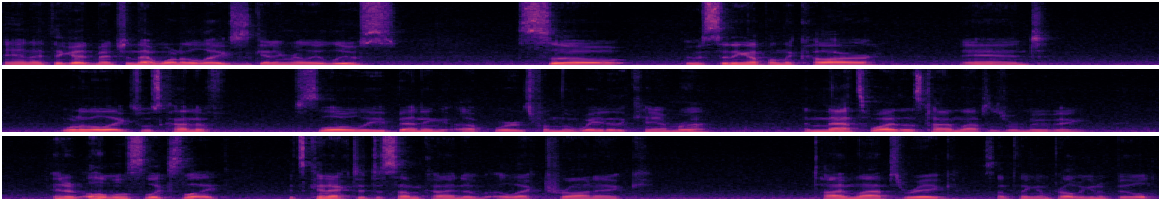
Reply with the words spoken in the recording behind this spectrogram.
and I think I'd mentioned that one of the legs is getting really loose. So it was sitting up on the car, and one of the legs was kind of slowly bending upwards from the weight of the camera, and that's why those time lapses were moving and it almost looks like it's connected to some kind of electronic time lapse rig, something I'm probably going to build.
